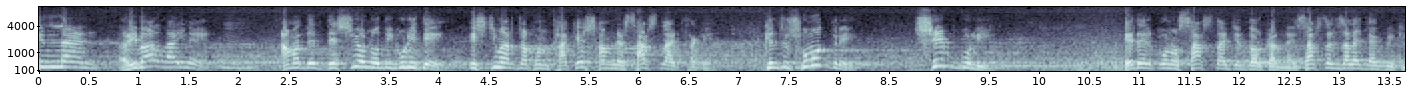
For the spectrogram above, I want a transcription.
ইনল্যান্ড রিভার লাইনে, আমাদের দেশীয় নদীগুলিতে স্টিমার যখন থাকে সামনে সার্চ লাইট থাকে। কিন্তু সমুদ্রে শিপগুলি, এদের কোনো সার্চ লাইটের দরকার নাই। সার্চ লাইট জ্বালাই দেখবে কি?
